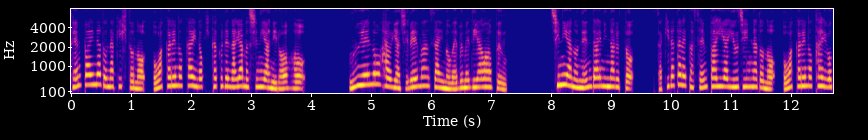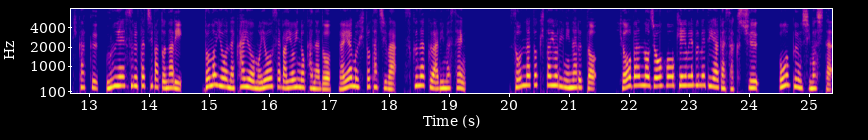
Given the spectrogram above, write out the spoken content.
先輩など亡き人のお別れの会の企画で悩むシニアに朗報。運営ノウハウや事例満載のウェブメディアオープン。シニアの年代になると、先立たれた先輩や友人などのお別れの会を企画、運営する立場となり、どのような会を催せばよいのかなど悩む人たちは少なくありません。そんな時頼りになると、評判の情報系ウェブメディアが作集、オープンしました。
